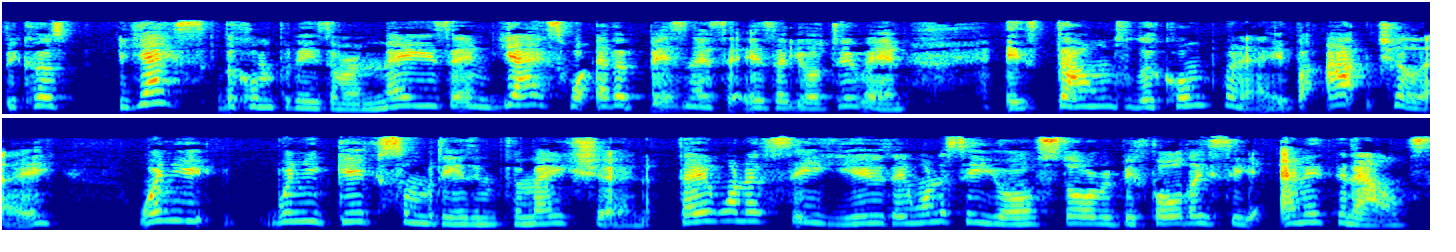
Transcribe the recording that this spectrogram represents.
Because yes, the companies are amazing. Yes, whatever business it is that you're doing, it's down to the company. But actually, when you when you give somebody information they want to see you they want to see your story before they see anything else.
